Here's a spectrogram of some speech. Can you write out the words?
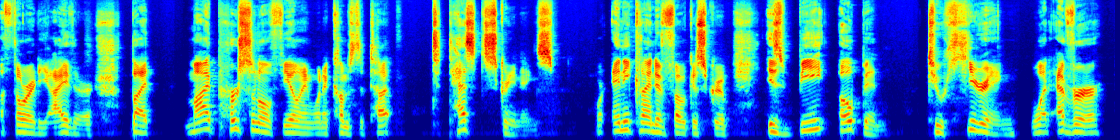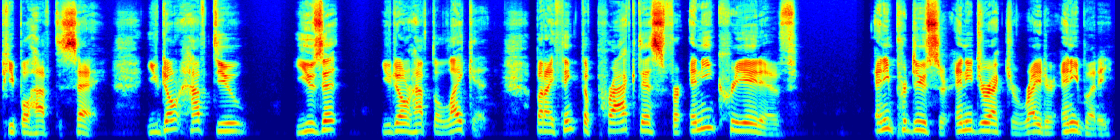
authority either. But my personal feeling when it comes to, t- to test screenings or any kind of focus group is be open to hearing whatever people have to say. You don't have to use it, you don't have to like it. But I think the practice for any creative, any producer, any director, writer, anybody,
